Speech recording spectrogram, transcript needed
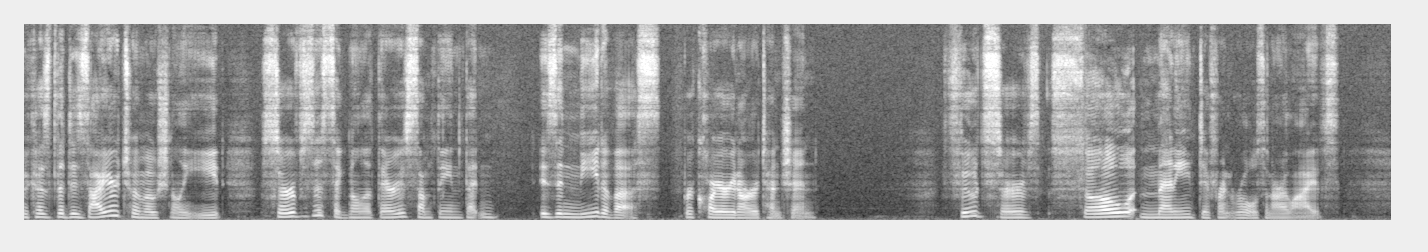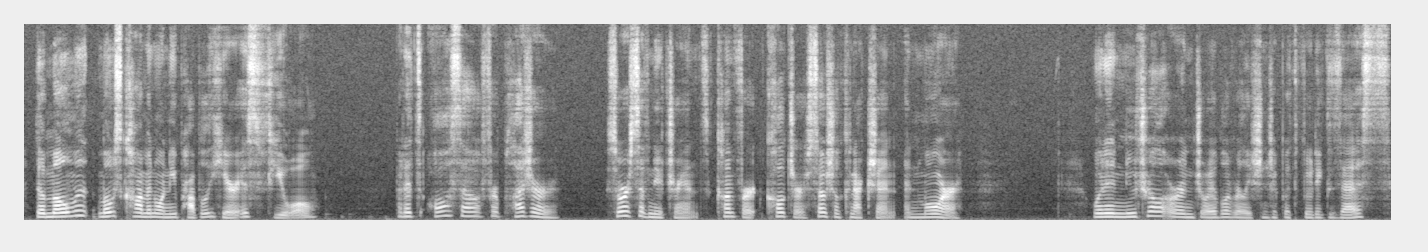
Because the desire to emotionally eat serves as a signal that there is something that is in need of us, requiring our attention. Food serves so many different roles in our lives. The moment, most common one you probably hear is fuel, but it's also for pleasure, source of nutrients, comfort, culture, social connection, and more. When a neutral or enjoyable relationship with food exists,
